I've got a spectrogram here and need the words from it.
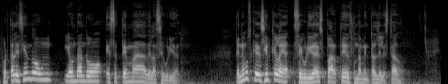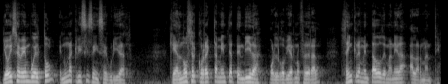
Fortaleciendo y ahondando este tema de la seguridad. Tenemos que decir que la seguridad es parte fundamental del Estado y hoy se ve envuelto en una crisis de inseguridad que al no ser correctamente atendida por el gobierno federal se ha incrementado de manera alarmante.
